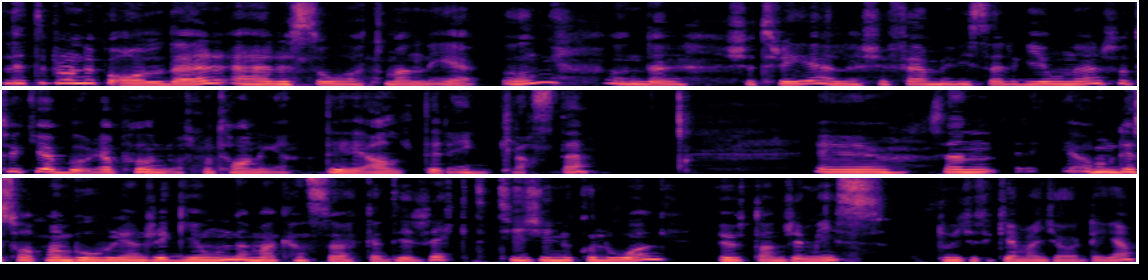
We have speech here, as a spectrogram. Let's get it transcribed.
lite beroende på ålder, är det så att man är ung, under 23 eller 25 i vissa regioner, så tycker jag börja på ungdomsmottagningen. Det är alltid det enklaste. Eh, sen om det är så att man bor i en region där man kan söka direkt till gynekolog, utan remiss, då tycker jag man gör det.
